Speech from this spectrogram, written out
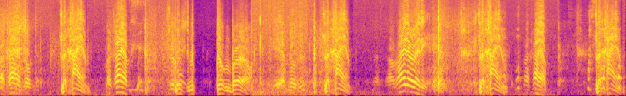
L'chaim, Milton. L'chaim. L'chaim. This is Milton Berle. Yeah, Milton. L'chaim. All right already. L'chaim. L'chaim. L'chaim.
